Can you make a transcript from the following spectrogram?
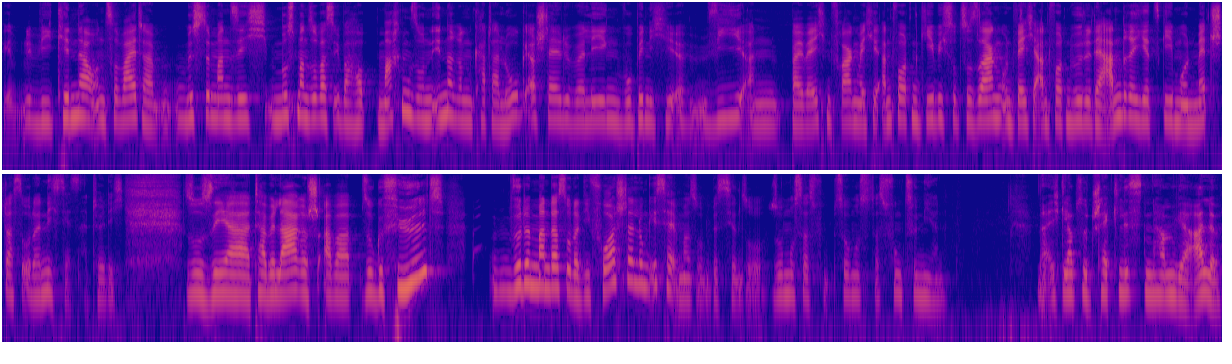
wie Kinder und so weiter. Müsste man sich, muss man sowas überhaupt machen? So einen inneren Katalog erstellt, überlegen, wo bin ich äh, wie, an, bei welchen Fragen, welche Antworten gebe ich sozusagen und welche Antworten würde der andere jetzt geben und matcht das oder nicht? Jetzt natürlich so sehr tabellarisch, aber so gefühlt würde man das oder die Vorstellung ist ja immer so ein bisschen so, so muss das, so muss das funktionieren. Na, ich glaube, so Checklisten haben wir alle.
